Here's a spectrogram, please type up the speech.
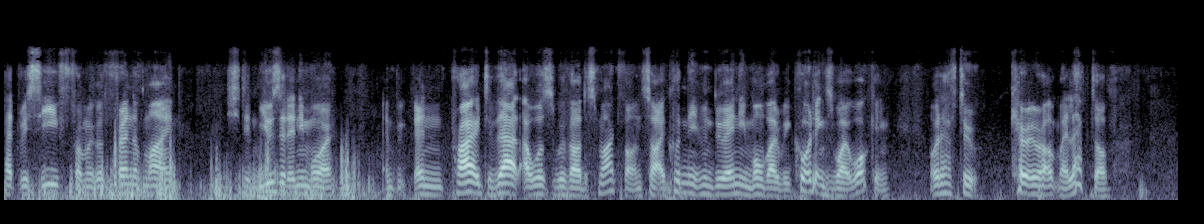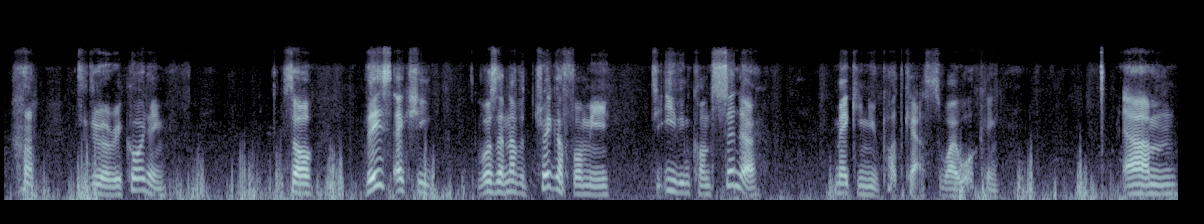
had received from a good friend of mine. She didn't use it anymore, and and prior to that, I was without a smartphone, so I couldn't even do any mobile recordings while walking. I would have to carry around my laptop to do a recording. So this actually was another trigger for me to even consider making new podcasts while walking. Um,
